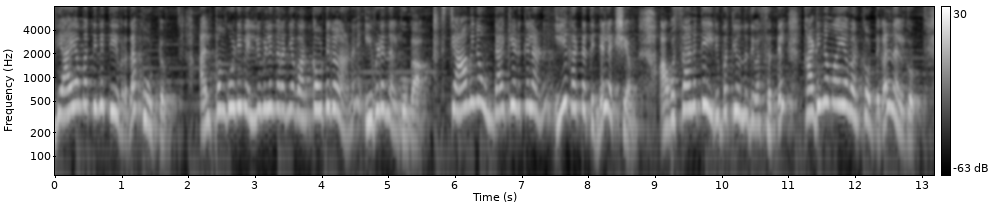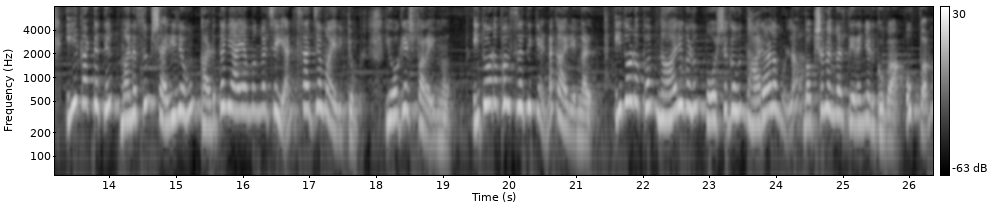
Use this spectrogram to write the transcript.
വ്യായാമത്തിന്റെ തീവ്രത കൂട്ടും. അല്പം കൂടി വെല്ലുവിളി നിറഞ്ഞ വർക്കൗട്ടുകളാണ് ഇവിടെ നൽകുക. സ്റ്റാമിന ഉണ്ടാക്കിയെടുക്കലാണ് ഈ ഘട്ടത്തിന്റെ ലക്ഷ്യം. അവസാനത്തെ ഇരുപത്തിയൊന്ന് ദിവസത്തിൽ കഠിനമായ വർക്കൗട്ടുകൾ നൽകും. ഈ ഘട്ടത്തിൽ മനസ്സും ശരീരവും കടുത്ത വ്യായാമങ്ങൾ ചെയ്യാൻ സജ്ജമായിരിക്കും. യോഗേഷ് പറയുന്നു ഇതോടൊപ്പം ശ്രദ്ധിക്കേണ്ട കാര്യങ്ങൾ. ഇതോടൊപ്പം നാരുകളും പോഷകവും ധാരാളമുള്ള ഭക്ഷണങ്ങൾ തിരഞ്ഞെടുക്കുക. ഒപ്പം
